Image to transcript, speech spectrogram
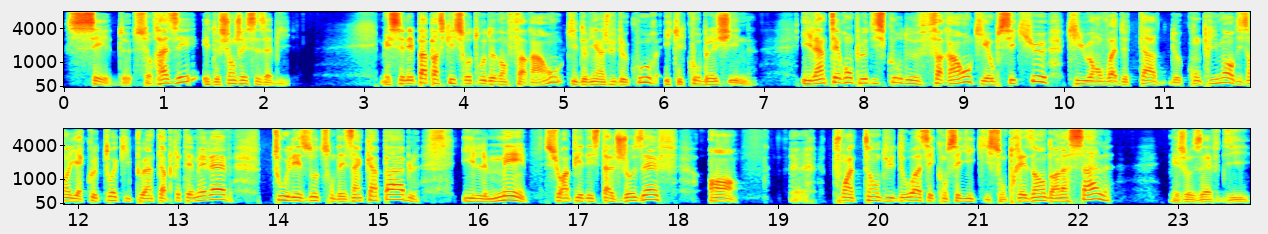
c'est de se raser et de changer ses habits. Mais ce n'est pas parce qu'il se retrouve devant Pharaon qu'il devient un juif de cour et qu'il courbe les chines. Il interrompt le discours de Pharaon qui est obséquieux, qui lui envoie de tas de compliments, disant il n'y a que toi qui peux interpréter mes rêves, tous les autres sont des incapables. Il met sur un piédestal Joseph en euh, pointant du doigt ses conseillers qui sont présents dans la salle. Mais Joseph dit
